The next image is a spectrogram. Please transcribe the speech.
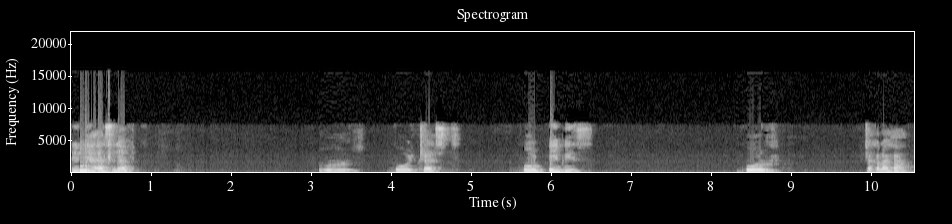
Really has left. On. More chests. More babies. More chakalaka.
